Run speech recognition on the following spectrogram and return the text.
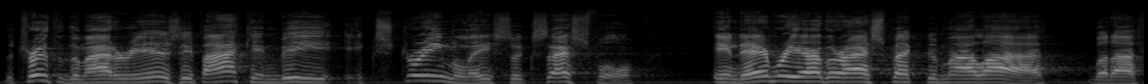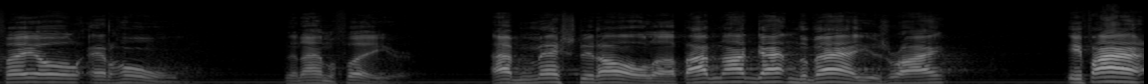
The truth of the matter is, if I can be extremely successful in every other aspect of my life, but I fail at home, then I'm a failure. I've messed it all up. I've not gotten the values right. If I,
